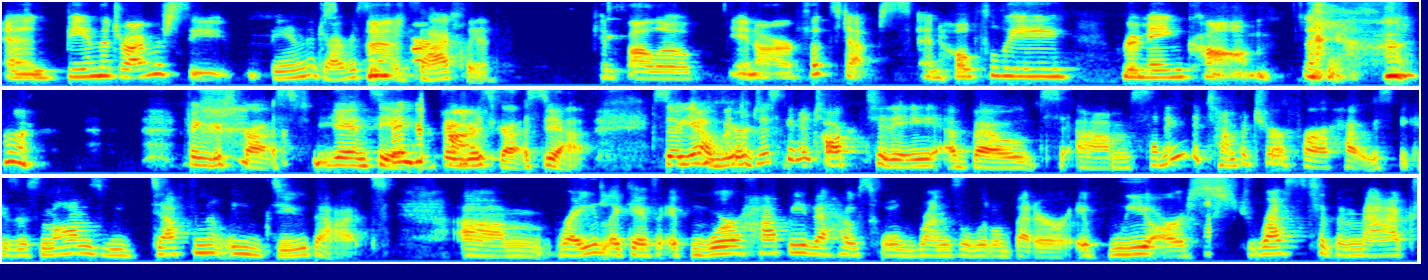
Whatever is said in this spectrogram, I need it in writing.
and be in the driver's seat. Be in the driver's seat, exactly. Can follow in our footsteps and hopefully remain calm. fingers crossed. You can see fingers it. Fingers crossed. Yeah. So yeah, we're just going to talk today about um, setting the temperature for our house because as moms, we definitely do that. Um, right? Like if, if we're happy, the household runs a little better. If we are stressed to the max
